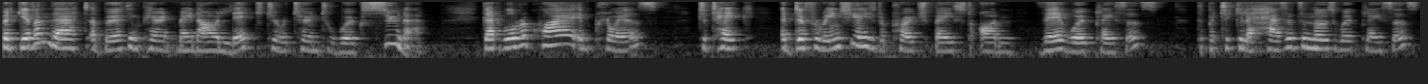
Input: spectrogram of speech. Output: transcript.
But given that a birthing parent may now elect to return to work sooner, that will require employers to take a differentiated approach based on their workplaces, the particular hazards in those workplaces,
